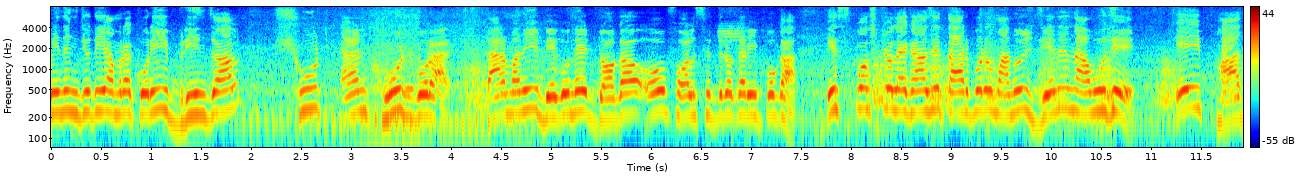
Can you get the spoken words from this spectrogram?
মিনিং যদি আমরা করি brinjal shoot and food borer তার মানে বেগুনের ডগা ও ফল ছিদ্রকারী পোকা। স্পষ্ট লেখা আছে, তারপরেও মানুষ জেনে না বুঝে এই ফাঁদ।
